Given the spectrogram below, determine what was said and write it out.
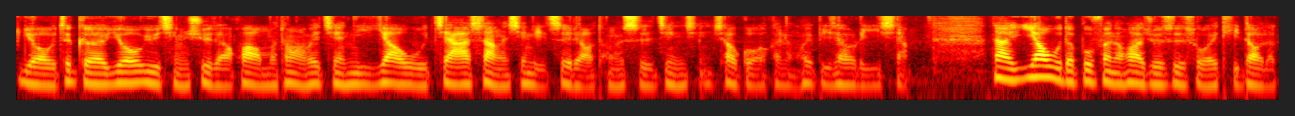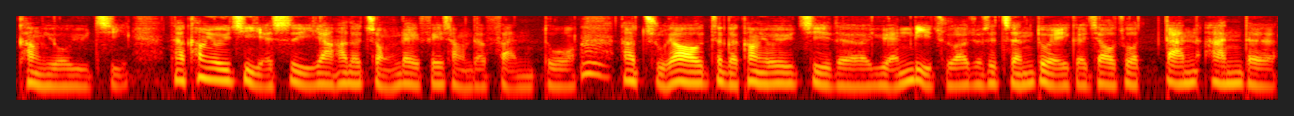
有这个忧郁情绪的话，我们通常会建议药物加上心理治疗同时进行，效果可能会比较理想。那药物的部分的话，就是所谓提到的抗忧郁剂。那抗忧郁剂也是一样，它的种类非常的繁多。嗯，那主要这个抗忧郁剂的原理，主要就是针对一个叫做单胺的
